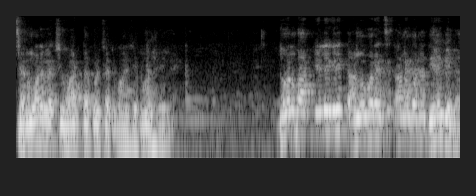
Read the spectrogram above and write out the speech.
सन्मार्गाची वाट दाखवण्यासाठी माझा जन्म झालेला आहे. दोन भाग केले गेले कानोबऱ्यांचं कानोबऱ्यांना दिलं गेलं.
